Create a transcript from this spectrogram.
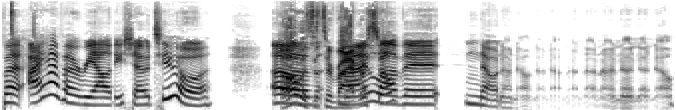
But I have a reality show too. Oh, is Um, it Survivor I still? love it. No, no, no, no, no, no, no, no, no, no, no.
